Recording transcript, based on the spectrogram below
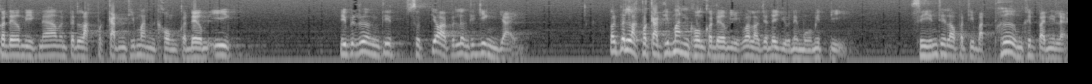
กว่าเดิมอีกนะ มันเป็นหลักประกันที่มั่นคงกว่าเดิมอีก นี่เป็นเรื่องที่สุดยอดเป็นเรื่องที่ยิ่งใหญ่ มันเป็นหลักประกันที่มั่นคงกว่าเดิมอีกว่าเราจะได้อยู่ในหมู่มิตรดี ศีลที่เราปฏิบัติเพิ่มขึ้นไปนี่แหละ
